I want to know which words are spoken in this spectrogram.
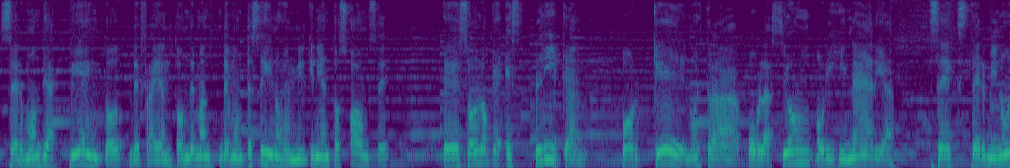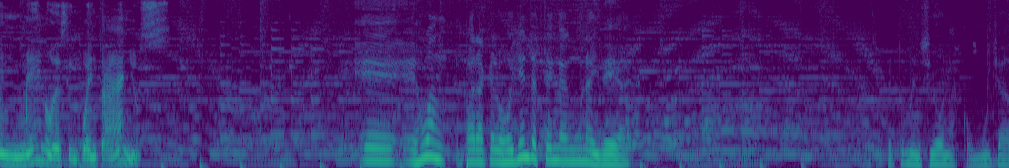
Sermón de Adviento de Fray Antón de, Montesinos en 1511, eh, son lo que explican por qué nuestra población originaria se exterminó en menos de 50 años. Eh, eh, Juan, para que los oyentes tengan una idea, que tú mencionas con mucha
